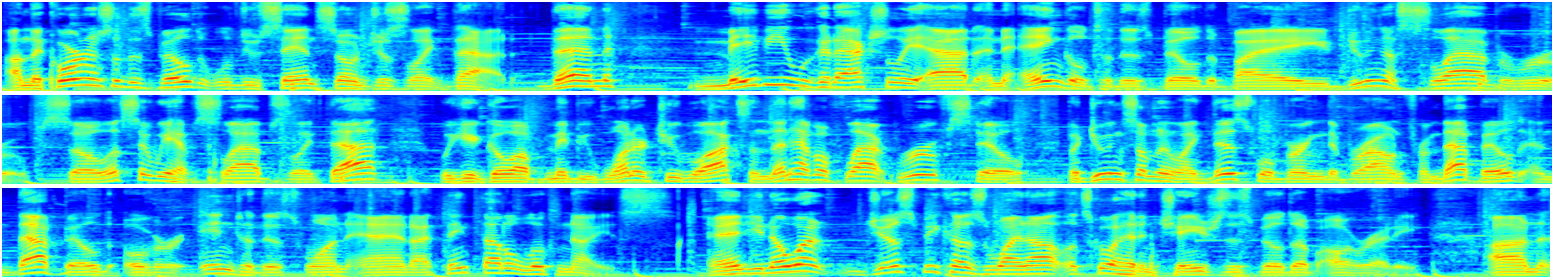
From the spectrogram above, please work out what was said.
on the corners of this build, we'll do sandstone just like that. Then Maybe we could actually add an angle to this build by doing a slab roof. So let's say we have slabs like that. We could go up maybe one or two blocks and then have a flat roof still. But doing something like this will bring the brown from that build and that build over into this one. And I think that'll look nice. And you know what? Just because why not, let's go ahead and change this build up already. On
